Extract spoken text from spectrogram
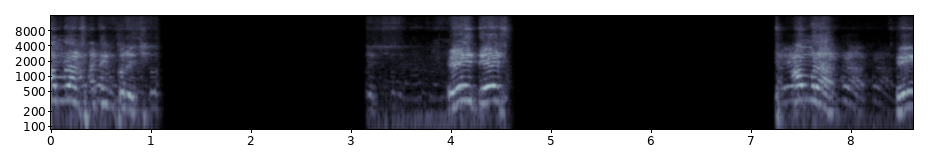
আমরা স্বাধীন করেছি। এই দেশ আমরা এই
